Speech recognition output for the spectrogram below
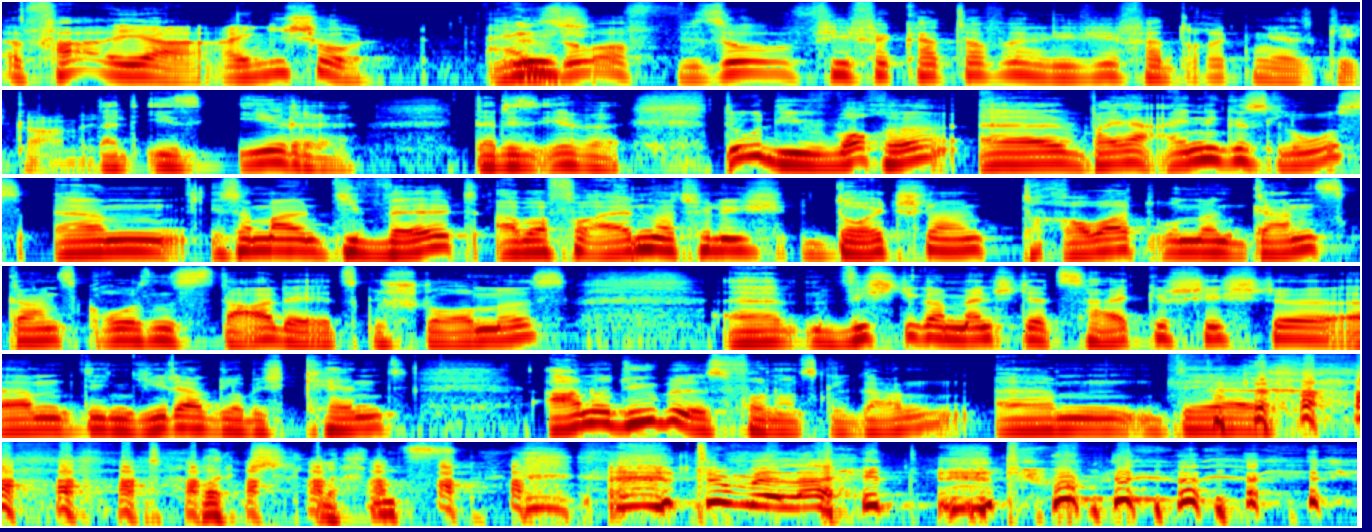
Äh, ja, eigentlich schon. Eigentlich so, oft, so viel für Kartoffeln, wie wir verdrücken, das geht gar nicht. Das ist irre. Das ist irre. Du, die Woche äh, war ja einiges los. Ähm, ich sag mal, die Welt, aber vor allem natürlich Deutschland trauert um einen ganz, ganz großen Star, der jetzt gestorben ist. Äh, ein wichtiger Mensch der Zeitgeschichte, ähm, den jeder, glaube ich, kennt. Arno Dübel ist von uns gegangen, ähm, der Deutschlands. Tut mir leid. Tut mir leid.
